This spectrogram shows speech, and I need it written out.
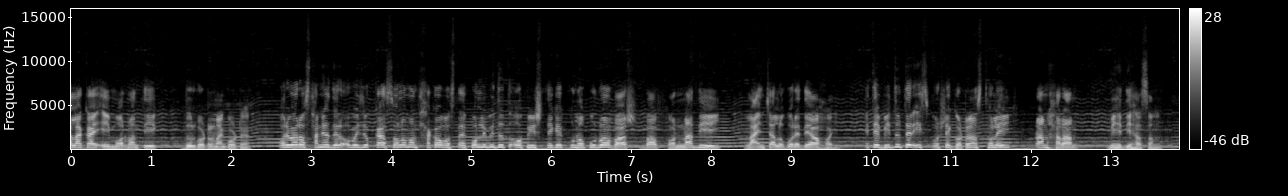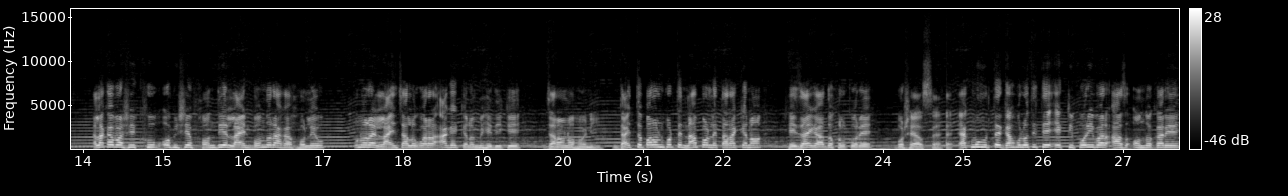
এলাকায় এই মর্মান্তিক দুর্ঘটনা ঘটে। পরিবার ও স্থানীয়দের অভিযোগ, কাজ চলমান থাকা অবস্থায় পল্লী বিদ্যুৎ অফিস থেকে কোনো পূর্বাভাস বা ফোন না দিয়েই লাইন চালু করে দেওয়া হয়। এতে বিদ্যুতের স্পর্শে ঘটনাস্থলেই প্রাণ হারান মেহেদি হাসান। এলাকাবাসী খুব অফিসে ফোন দিয়ে লাইন বন্ধ রাখা হলেও পুনরায় লাইন চালু করার আগে কেন মেহেদিকে জানানো হয়নি? দায়িত্ব পালন করতে না পারলে তারা কেন সেই জায়গা দখল করে বসে আছে? এক মুহূর্তের গাফলতিতে একটি পরিবার আজ অন্ধকারে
